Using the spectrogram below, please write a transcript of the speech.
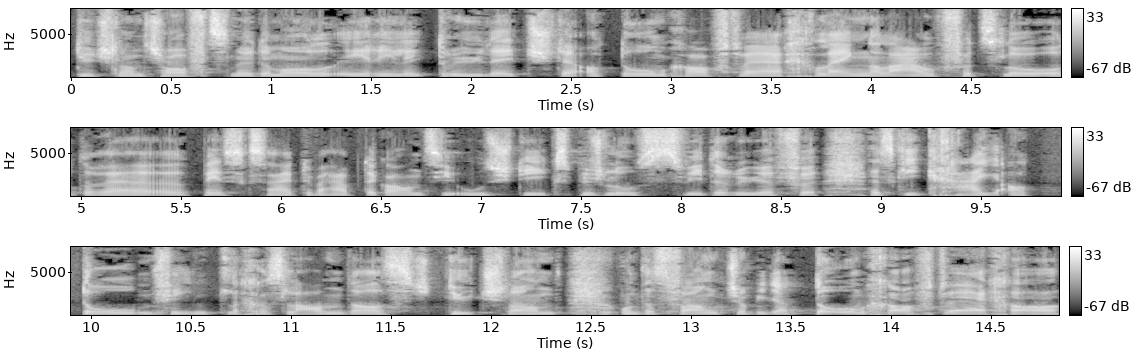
Deutschland schafft es nicht einmal, ihre drei letzten Atomkraftwerke länger laufen zu lassen, oder, äh, besser gesagt, überhaupt den ganzen Ausstiegsbeschluss zu widerrufen. Es gibt keine kein atomfindliches Land als Deutschland. Und das fängt schon bei den Atomkraftwerken an.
